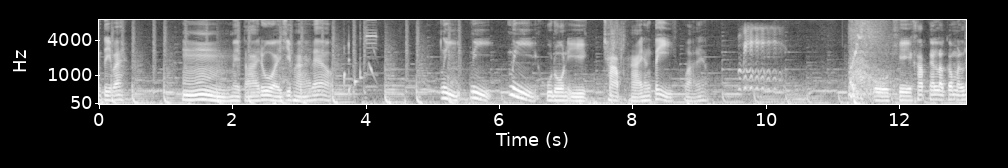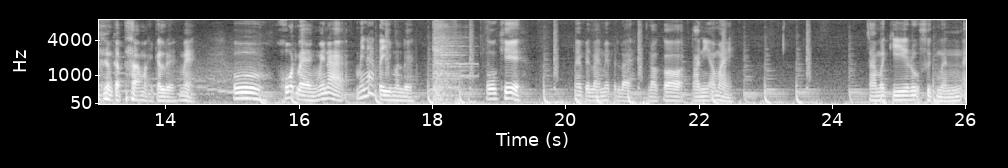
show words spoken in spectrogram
นตีไป อืม ไม่ตายด้วย ชิบหายแล้ว นี่นี่นี่กูโดนอีกฉาบหายทั้งตีกว่าแล้ว โอเคครับ งั้นเราก็มาเริ่มกับตาใหม่กันเลยแหม่โอ้โคตรแรงไม่น่า ไม่น่าตีมันเลย โอเค ไม่เป็นไรไม่เป็นไร แล้วก็ตอนนี้เอาใหม่ ตามเมื่อกี้รู้สึกเหมือนไอ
